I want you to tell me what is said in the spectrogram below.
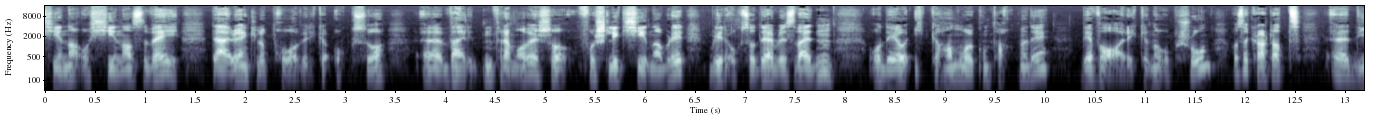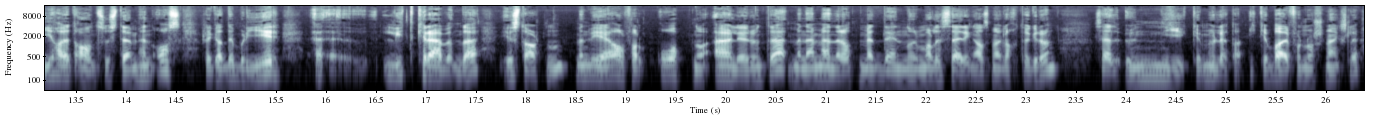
Kina og Kinas vei, det er jo egentlig å påvirke også eh, verden fremover. Så for slik Kina blir, blir også delvis verden. Og det å ikke ha noe kontakt med dem, det var ikke noe opsjon. Og så er det klart at eh, de har et annet system enn oss. slik at det blir eh, litt krevende i starten, men vi er iallfall åpne og ærlige rundt det. Men jeg mener at med den normaliseringa som er lagt til grunn, så er det unike muligheter. Ikke bare for norsk næringsliv,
